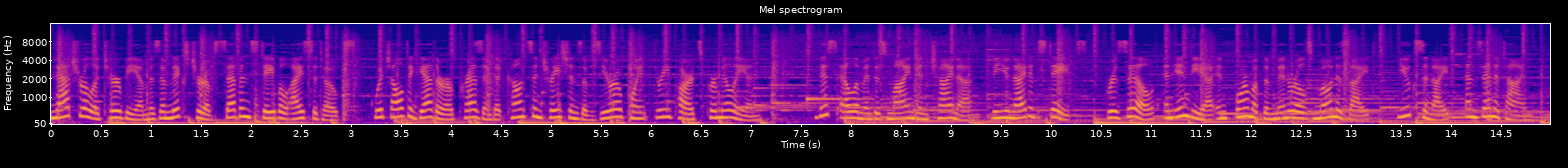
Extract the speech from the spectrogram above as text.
Natural ytterbium is a mixture of seven stable isotopes, which altogether are present at concentrations of 0.3 parts per million. This element is mined in China, the United States, Brazil, and India in form of the minerals monazite, euxenite, and xenotime.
